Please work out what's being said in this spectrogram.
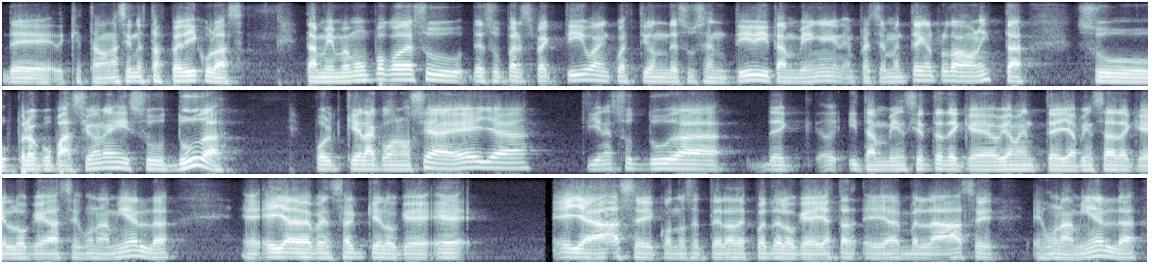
de, que estaban haciendo estas películas, también vemos un poco de su, de su perspectiva en cuestión de su sentir y también especialmente en el protagonista, sus preocupaciones y sus dudas, porque la conoce a ella, tiene sus dudas de, y también siente de que obviamente ella piensa de que lo que hace es una mierda. Eh, ella debe pensar que lo que e, ella hace cuando se entera después de lo que ella, está, ella en verdad hace es una mierda.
